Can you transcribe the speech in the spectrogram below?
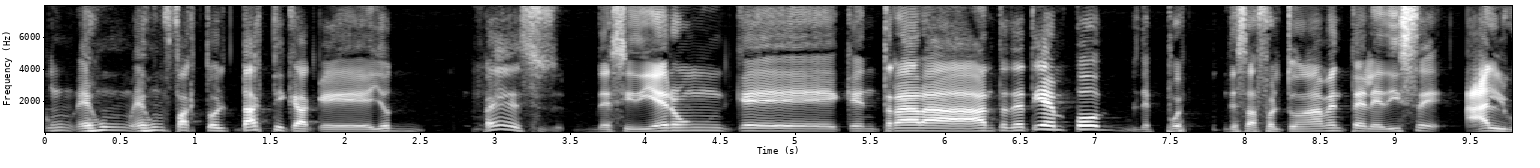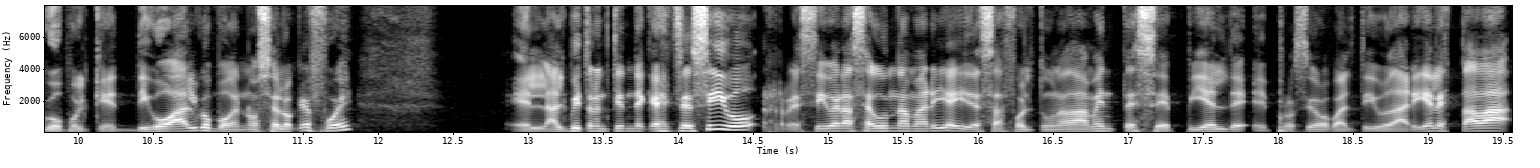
un- es, un, es un factor táctica que ellos pues, decidieron que, que entrara antes de tiempo. Después, desafortunadamente, le dice algo, porque digo algo porque no sé lo que fue. El árbitro entiende que es excesivo, recibe la segunda amarilla y desafortunadamente se pierde el próximo partido. Dariel estaba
